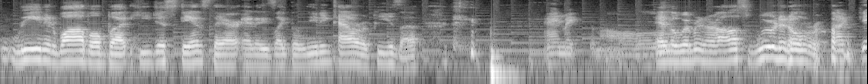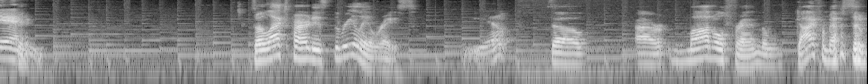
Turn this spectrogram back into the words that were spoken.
lean and wobble, but he just stands there and he's like the leaning tower of Pisa. And make them all. And the women are all swooning over him. Again. So the last part is the relay race. yep. So our model friend, the guy from episode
